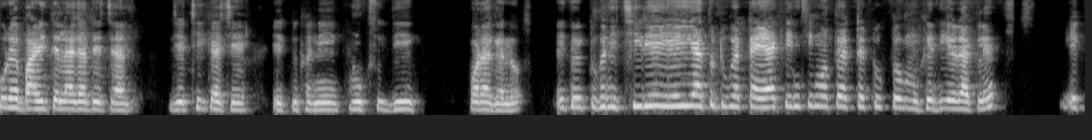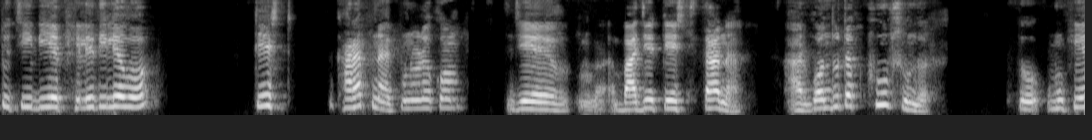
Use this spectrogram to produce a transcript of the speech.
করে বাড়িতে লাগাতে চান যে, ঠিক আছে, একটুখানি মুখ শুদ্ধি করা গেল। এই তো একটুখানি ছিঁড়ে এই এতটুকু একটা এক ইঞ্চি মতো একটা টুকরো মুখে দিয়ে রাখলে একটু চিবিয়ে ফেলে দিলেও টেস্ট খারাপ না কোনো রকম যে বাজে টেস্ট তা না। আর গন্ধটা খুব সুন্দর। তো মুখে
